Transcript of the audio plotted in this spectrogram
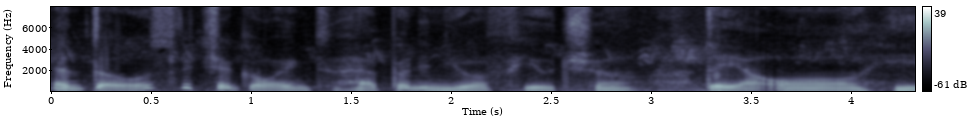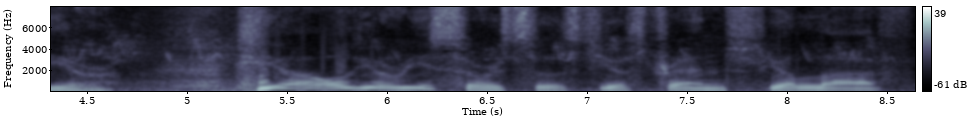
and those which are going to happen in your future. They are all here. Here are all your resources, your strength, your love,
